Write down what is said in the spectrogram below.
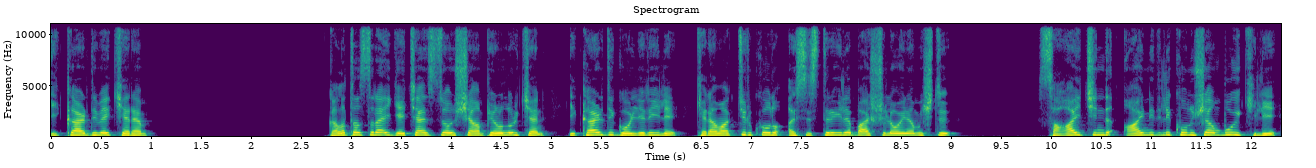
Icardi ve Kerem Galatasaray geçen sezon şampiyon olurken Icardi golleriyle Kerem Aktürkoğlu asistleriyle başrol oynamıştı. Saha içinde aynı dili konuşan bu ikili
